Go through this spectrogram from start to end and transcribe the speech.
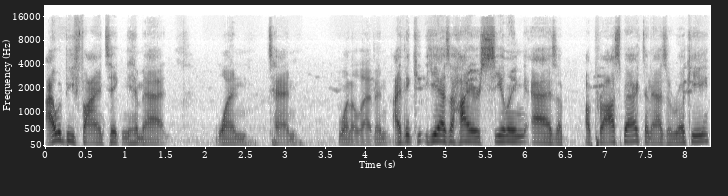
i would be fine taking him at 110 111 i think he has a higher ceiling as a, a prospect and as a rookie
